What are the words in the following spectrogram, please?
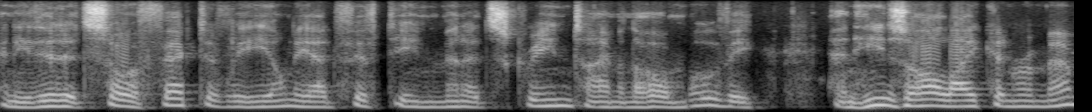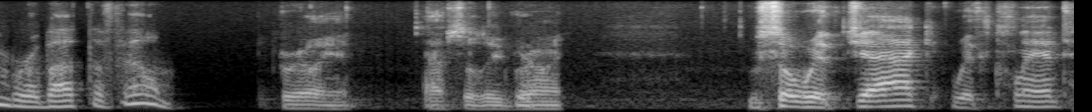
And he did it so effectively, he only had 15 minutes screen time in the whole movie. And he's all I can remember about the film. Brilliant. Absolutely brilliant. So with Jack, with Clint,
